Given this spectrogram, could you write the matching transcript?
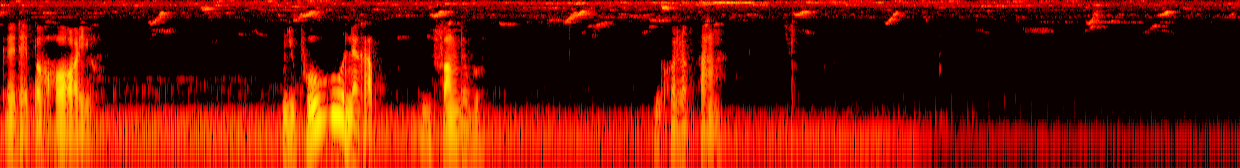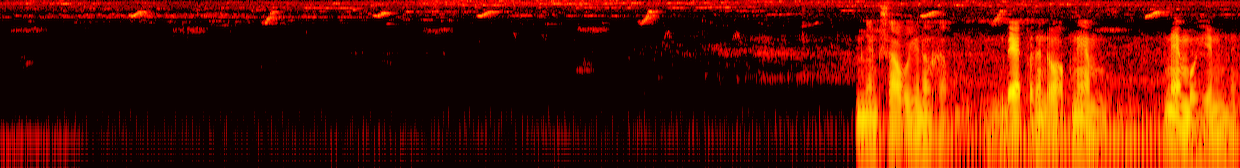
เคยได้ประคออยู่ อยู่พูนนะครับ ฟังด้อบุอยู่คนละฟัง มันยังเสาอยู่เนาะครับ แดดพอท่านออกแนมแนมบ่เห็นเลย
